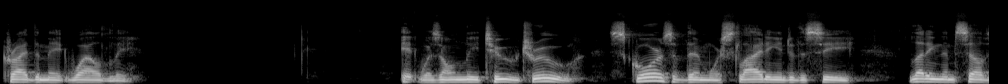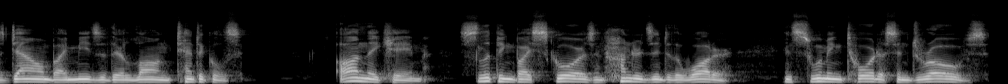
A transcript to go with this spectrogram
cried the mate wildly. It was only too true. Scores of them were sliding into the sea, letting themselves down by means of their long tentacles. On they came, slipping by scores and hundreds into the water, and swimming toward us in droves.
